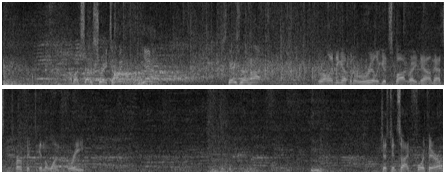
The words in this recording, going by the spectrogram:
How about seven straight, Tommy? Yeah. Stays red hot. They're all ending up in a really good spot right now, and that's perfect in the 1-3. Just inside fourth arrow.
